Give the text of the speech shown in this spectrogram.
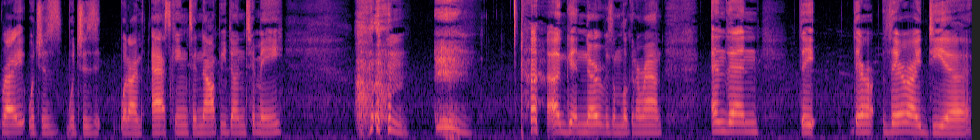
right? Which is which is what I'm asking to not be done to me. I'm getting nervous. I'm looking around, and then they their their idea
